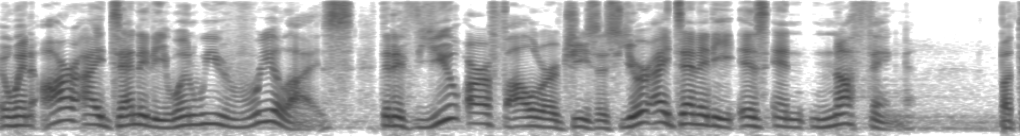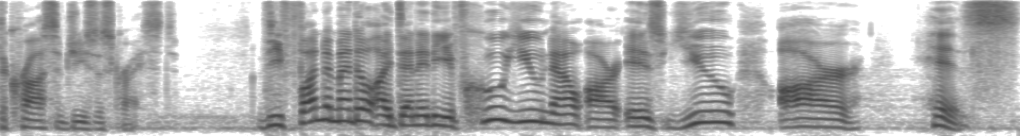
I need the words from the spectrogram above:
And when our identity, when we realize that if you are a follower of Jesus, your identity is in nothing but the cross of Jesus Christ. The fundamental identity of who you now are is you are His.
